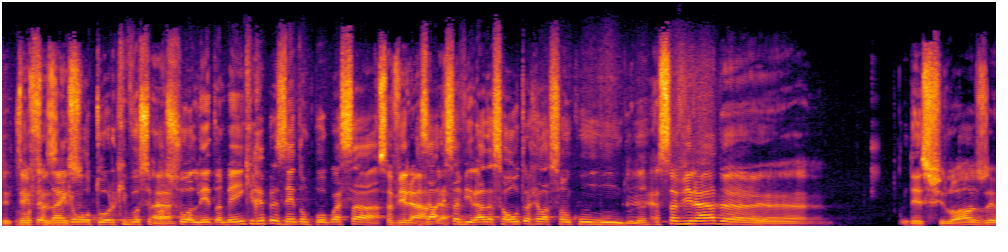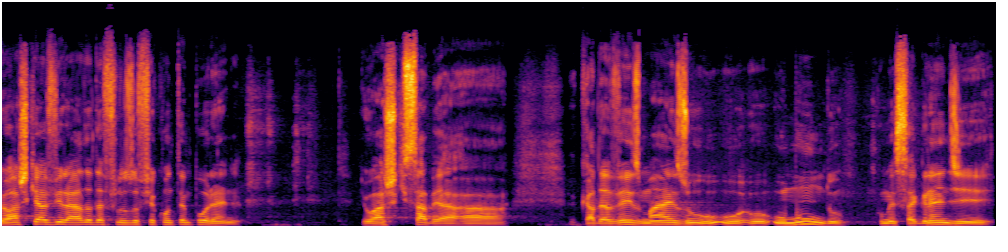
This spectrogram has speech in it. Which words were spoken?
Tentei Sloterdijk fazer isso. é um autor que você é. passou é. a ler também, que representa um pouco essa, essa virada, essa, essa virada, essa outra relação com o mundo, né? Essa virada desse filósofo, eu acho que é a virada da filosofia contemporânea. Eu acho que, sabe, a, a cada vez mais o, o, o mundo, como essa grande,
